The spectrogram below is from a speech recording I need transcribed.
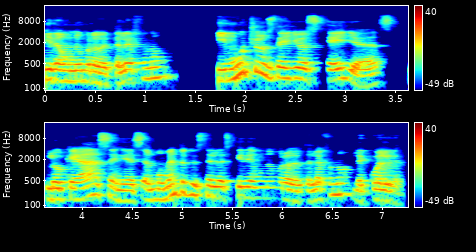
Pida un número de teléfono y muchos de ellos, ellas, lo que hacen es, el momento que usted les pide un número de teléfono, le cuelgan.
